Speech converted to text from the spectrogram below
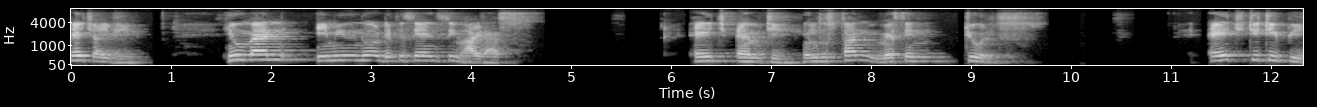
HIV human immunodeficiency virus HMT Hindustan machine tools HTTP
